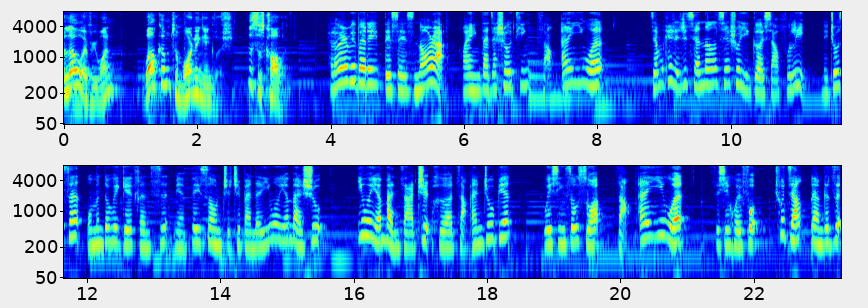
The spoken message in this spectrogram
Hello, everyone. Welcome to Morning English. This is Colin. Hello, everybody. This is Nora. 欢迎大家收听早安英文。节目开始之前呢，先说一个小福利。每周三我们都会给粉丝免费送纸质版的英文原版书、英文原版杂志和早安周边。微信搜索“早安英文”，私信回复“抽奖”两个字，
